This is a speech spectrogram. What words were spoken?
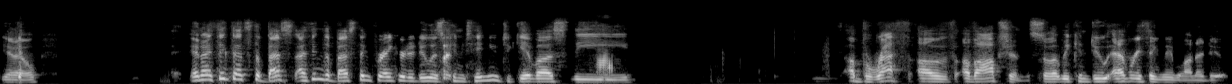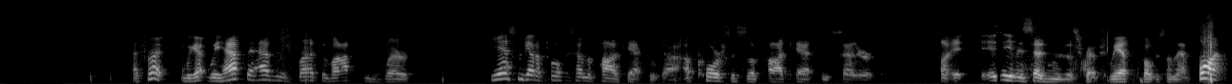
You know, and I think that's the best. I think the best thing for Anchor to do is continue to give us the a breadth of of options so that we can do everything we want to do. That's right. We got we have to have this breadth of options where yes, we got to focus on the podcasting side. Of course, this is a podcasting center. Uh, it, it even says in the description we have to focus on that. But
